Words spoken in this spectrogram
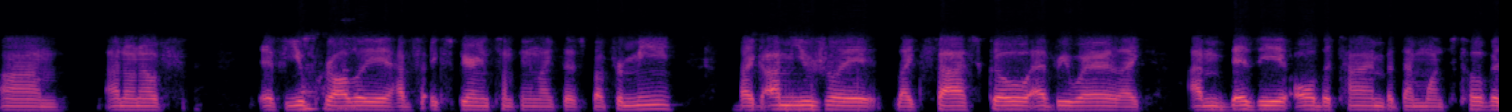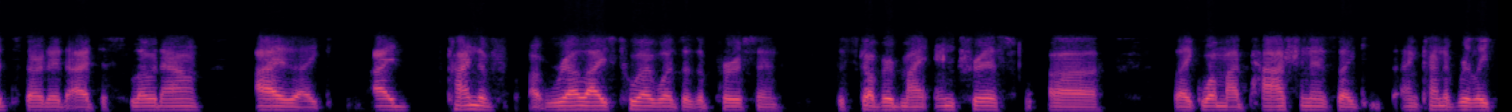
um i don't know if if you probably have experienced something like this but for me like i'm usually like fast go everywhere like i'm busy all the time but then once covid started i had to slow down. I like I kind of uh, realized who I was as a person, discovered my interests, uh, like what my passion is, like, and kind of really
